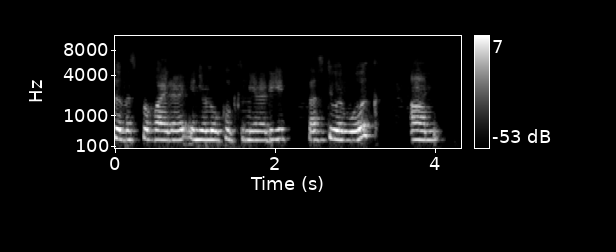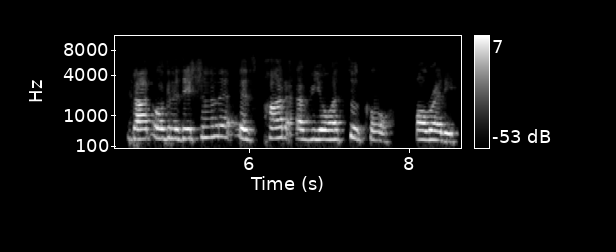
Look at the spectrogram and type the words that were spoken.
service provider in your local community that's doing work. Um, that organization is part of your circle already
